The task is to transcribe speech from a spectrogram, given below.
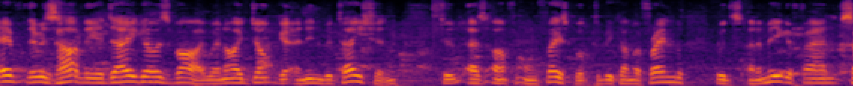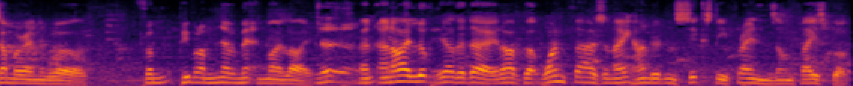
ev- there is hardly a day goes by when I don't get an invitation to, as on on Facebook, to become a friend with an Amiga fan somewhere in the world, from people I've never met in my life. Yeah. And and I looked the other day, and I've got 1,860 friends on Facebook,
